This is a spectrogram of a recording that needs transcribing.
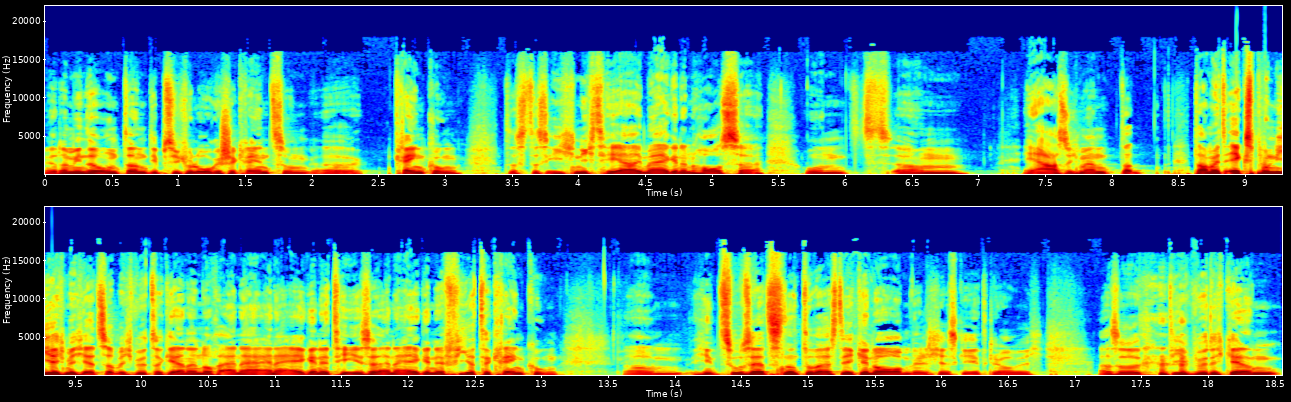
mehr oder minder, und dann die psychologische Grenzung, äh, Kränkung, dass das Ich nicht Herr im eigenen Haus sei. Und ähm, ja, also ich meine, da, damit exponiere ich mich jetzt, aber ich würde da gerne noch eine, eine eigene These, eine eigene vierte Kränkung ähm, hinzusetzen und du weißt eh genau, um welche es geht, glaube ich. Also die würde ich gern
